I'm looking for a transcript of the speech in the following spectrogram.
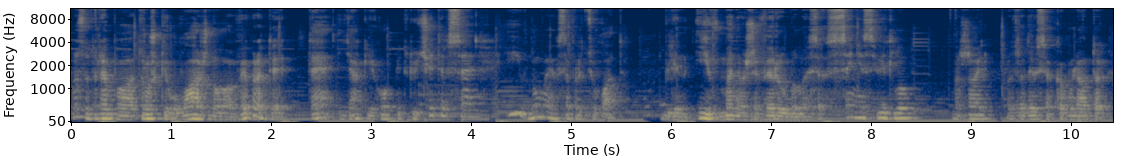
Просто треба трошки уважно вибрати те, як його підключити все, і воно все працювати. Блін, і в мене вже виробилося синє світло. На жаль, розрядився акумулятор.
